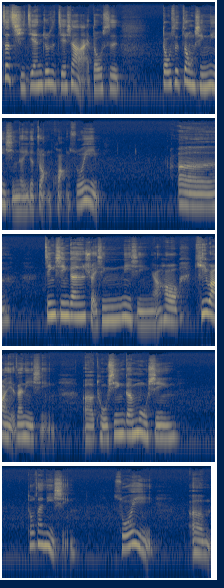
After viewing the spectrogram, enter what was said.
这期间，就是接下来都是都是重心逆行的一个状况，所以呃，金星跟水星逆行，然后 Kiran 也在逆行，呃，土星跟木星都在逆行，所以嗯，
